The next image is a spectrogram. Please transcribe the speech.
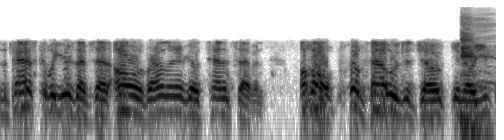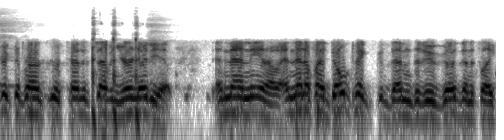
the past couple of years, I've said, oh, the Browns are going to go ten and seven. Oh, that was a joke. You know, you picked the Browns to go ten and seven. You're an idiot. And then you know, and then if I don't pick them to do good, then it's like,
